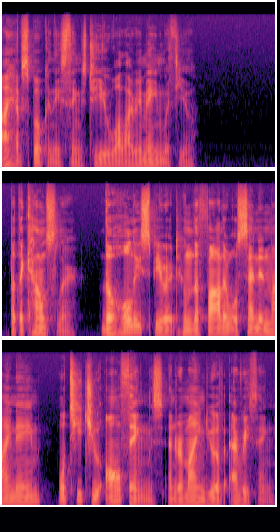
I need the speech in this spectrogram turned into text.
I have spoken these things to you while I remain with you. But the Counselor, the Holy Spirit, whom the Father will send in my name, will teach you all things and remind you of everything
